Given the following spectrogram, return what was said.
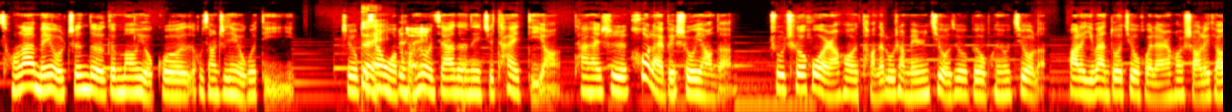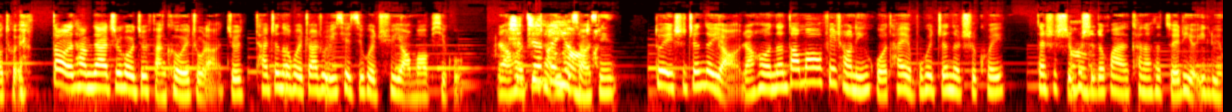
从来没有真的跟猫有过互相之间有过敌意，就不像我朋友家的那只泰迪啊，它还是后来被收养的，出车祸然后躺在路上没人救，最后被我朋友救了，花了一万多救回来，然后少了一条腿。到了他们家之后就反客为主了，就它真的会抓住一切机会去咬猫屁股，然后经常一不小心，对，是真的咬。然后呢，当猫非常灵活，它也不会真的吃亏。但是时不时的话，看到它嘴里有一缕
